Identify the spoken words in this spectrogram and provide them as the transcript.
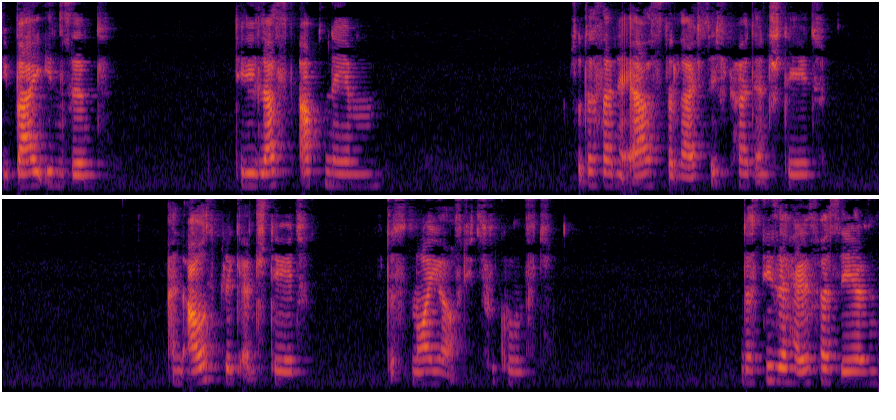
die bei ihnen sind, die die Last abnehmen sodass eine erste Leichtigkeit entsteht, ein Ausblick entsteht auf das Neue, auf die Zukunft. dass diese Helferseelen,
